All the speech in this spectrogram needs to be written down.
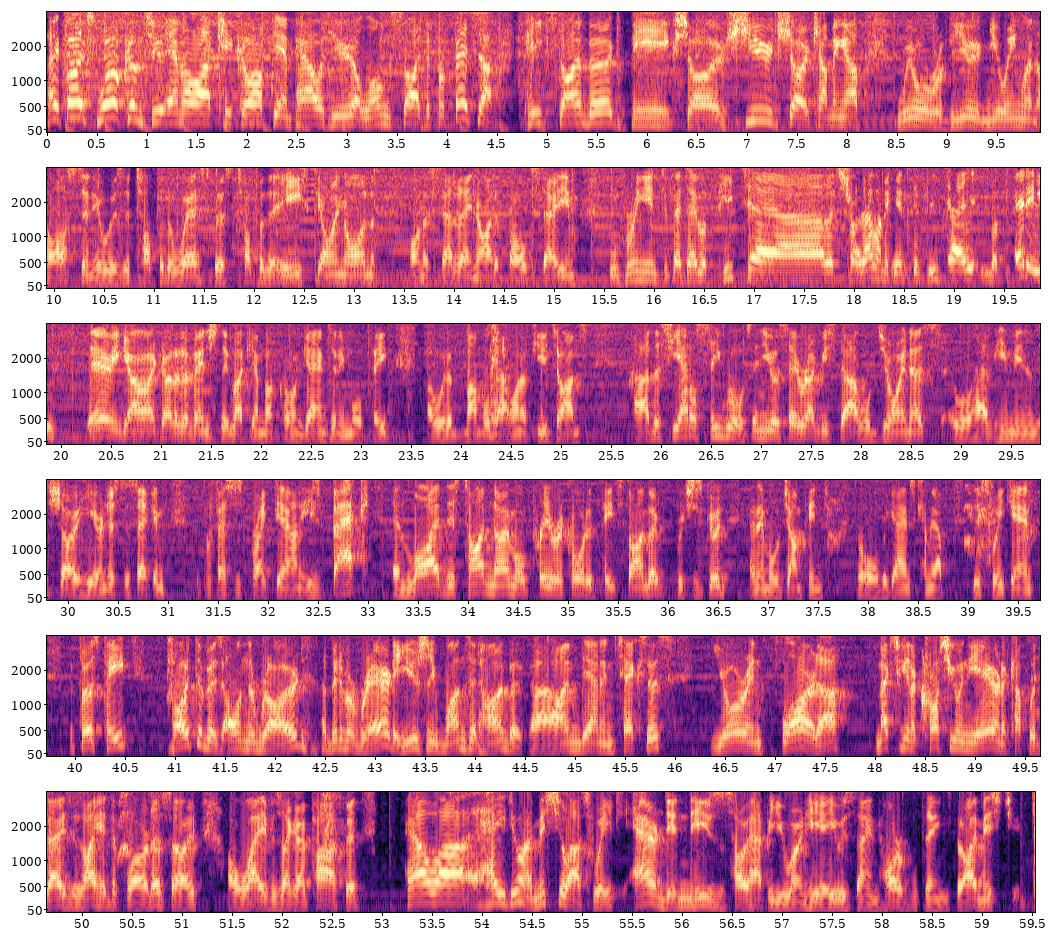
Hey folks, welcome to MLR Kickoff. Dan Power with you alongside the Professor Pete Steinberg. Big show, huge show coming up. We will review New England Austin. It was the top of the West versus top of the East going on on a Saturday night at Bold Stadium. We'll bring in Tefete Lapita. Let's try that one again. Tefete Lapetti. There you go. I got it eventually. Lucky I'm not calling games anymore, Pete. I would have mumbled that one a few times. Uh, the Seattle Seawolves and USA Rugby star will join us. We'll have him in the show here in just a second. The Professor's Breakdown is back and live this time. No more pre recorded Pete Steinberg, which is good. And then we'll jump into all the games coming up this weekend. But first, Pete, both of us on the road, a bit of a rarity. Usually one's at home, but uh, I'm down in Texas. You're in Florida. I'm actually going to cross you in the air in a couple of days as I head to Florida, so I'll wave as I go past. But how uh, how you doing? I missed you last week. Aaron didn't. He was so happy you weren't here. He was saying horrible things, but I missed you.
